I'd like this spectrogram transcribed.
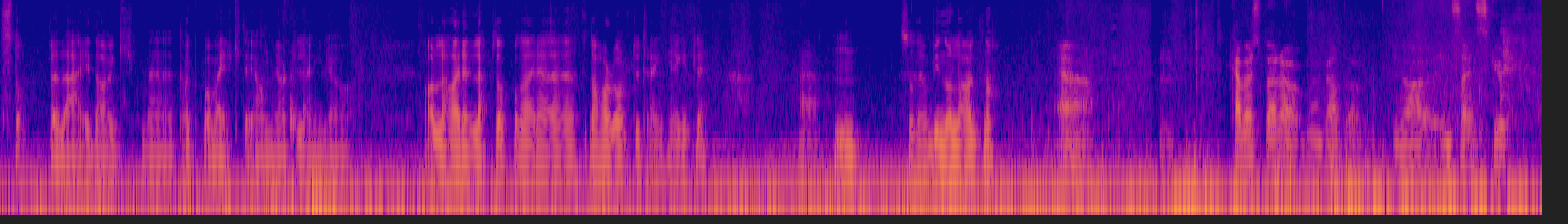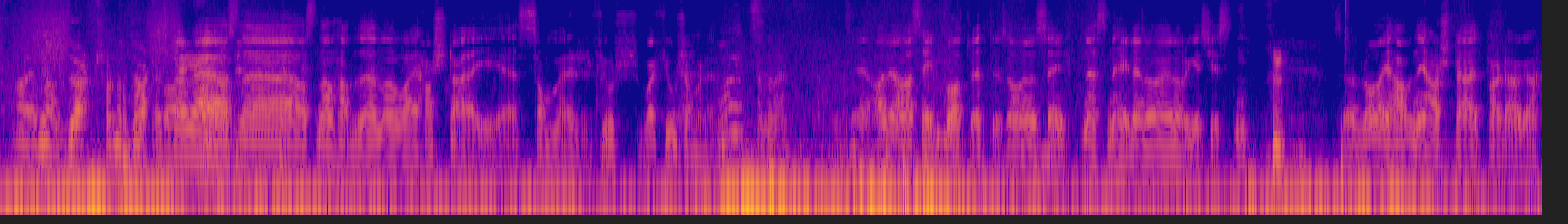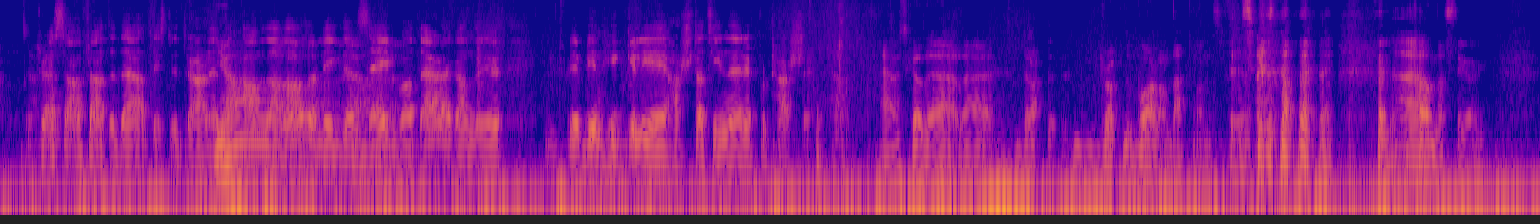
stopper deg i dag, med tanke på verktøyene vi har tilgjengelig. Og alle har en laptop, og der, er- da har du alt du trenger, egentlig. Ja. Mm. Så det å begynne å lage nå Ja. Mm. Hva bør jeg spørre om, Cato? Du har jo inside scoop. Har du noe dirt? Har du noe dirt på åssen åssen han hadde det når han var i Harstad i eh, sommer fjor, Var i fjor sommer, det? Adrian har seilbåt, vet du, så han har seilt nesten hele Norgeskysten. Så han lå i havn i Harstad et par dager. Jeg tror jeg sa fra til deg at hvis du drar ned til Ja. havna nå, så ligger det en seilbåt der. Da kan du Det blir en hyggelig Harstad-Tine-reportasje. Jeg vet ikke hva det er. Det er drop, drop the ball on that one. Ta neste gang.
